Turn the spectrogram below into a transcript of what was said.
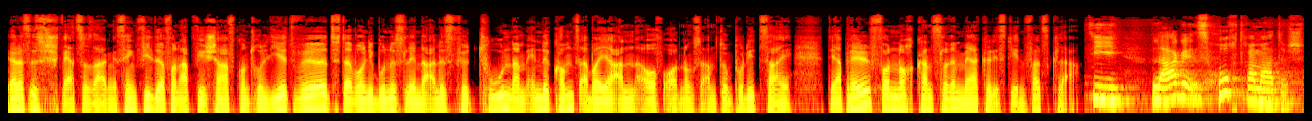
Ja, das ist schwer zu sagen. Es hängt viel davon ab, wie scharf kontrolliert wird. Da wollen die Bundesländer alles für tun. Am Ende kommt es aber ja an auf Ordnungsamt und Polizei. Der Appell von noch Kanzlerin Merkel ist jedenfalls klar. Die Lage ist hochdramatisch.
